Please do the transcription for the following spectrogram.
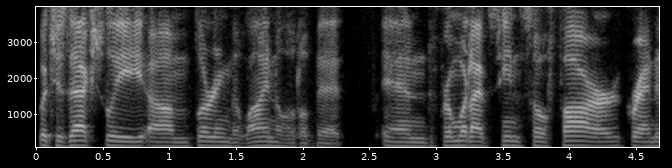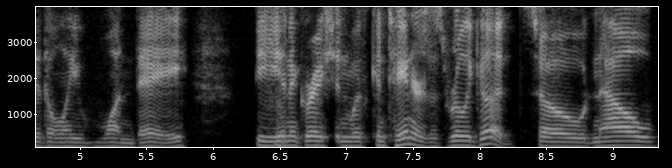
which is actually um, blurring the line a little bit. And from what I've seen so far, granted only one day, the hmm. integration with containers is really good. So now,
